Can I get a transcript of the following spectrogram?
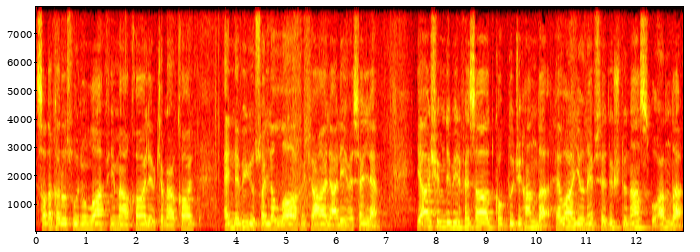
Sadaka Resulullah fîmâ kâle kemâ kâl en-nebiyyü sallallahu teâlâ aleyhi ve sellem Ya şimdi bir fesat koptu cihanda, hevayı nefse düştü nas bu anda,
